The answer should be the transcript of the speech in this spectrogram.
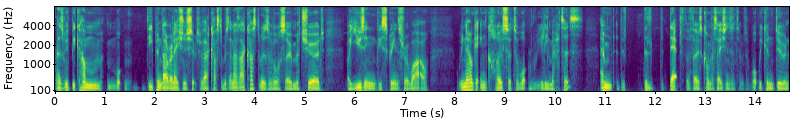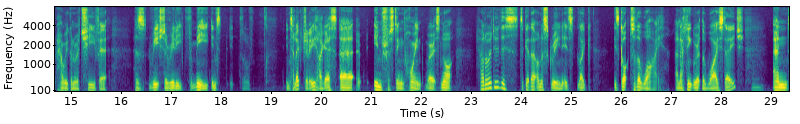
as we've become mo- deepened our relationships with our customers, and as our customers have also matured by using these screens for a while, we're now getting closer to what really matters, and the the, the depth of those conversations in terms of what we can do and how we're going to achieve it has reached a really, for me, in, sort of intellectually, I guess, uh, interesting point where it's not how do I do this to get that on a screen. It's like it's got to the why, and I think we're at the why stage. Mm. and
